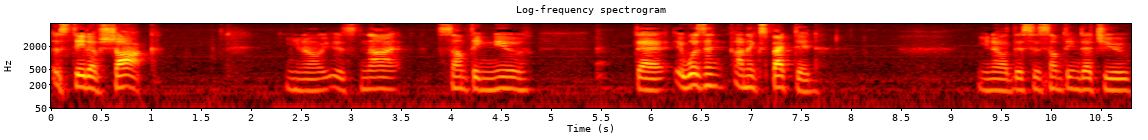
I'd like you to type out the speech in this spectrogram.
a state of shock. You know it's not something new that it wasn't unexpected. You know this is something that you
